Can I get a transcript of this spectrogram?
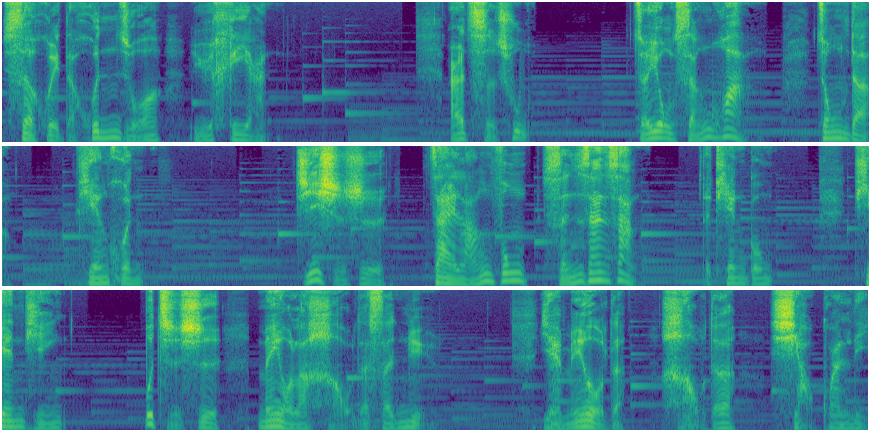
社会的浑浊与黑暗。而此处，则用神话中的天昏，即使是在狼峰神山上的天宫、天庭，不只是没有了好的神女，也没有的好的小官吏。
